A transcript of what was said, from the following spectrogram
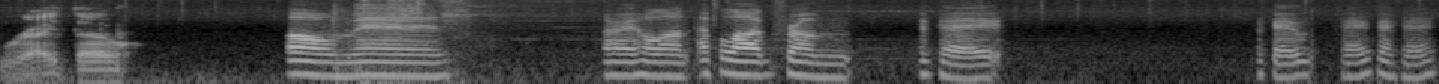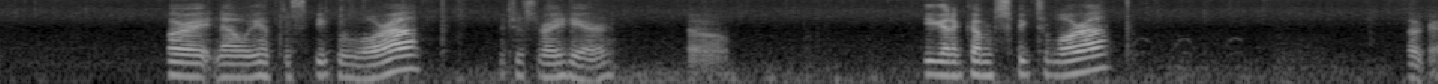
Right, though. Oh man. Alright, hold on. Epilogue from. Okay. Okay, okay, okay, okay. Alright, now we have to speak with Lorath, which is right here. So. You gonna come speak to Lorath? Okay.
